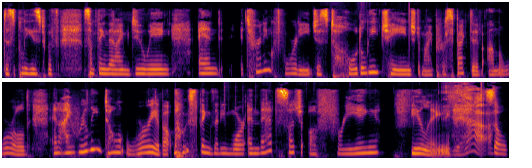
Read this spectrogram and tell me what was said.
displeased with something that I'm doing. And turning 40 just totally changed my perspective on the world. And I really don't worry about those things anymore. And that's such a freeing feeling. Yeah. So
